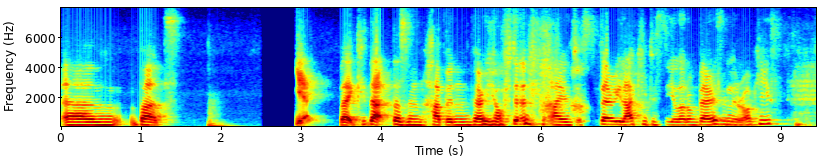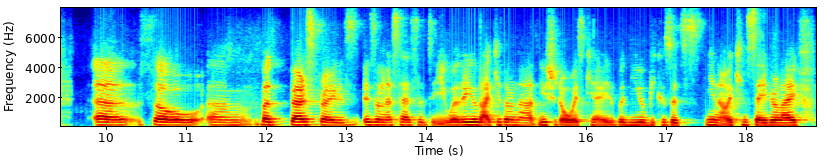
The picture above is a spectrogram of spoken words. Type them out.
Um, but yeah, like that doesn't happen very often. I'm just very lucky to see a lot of bears in the Rockies. Uh, so, um, but bear spray is, is a necessity, whether you like it or not. You should always carry it with you because it's you know it can save your life.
